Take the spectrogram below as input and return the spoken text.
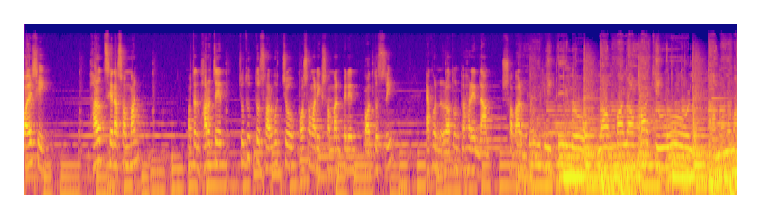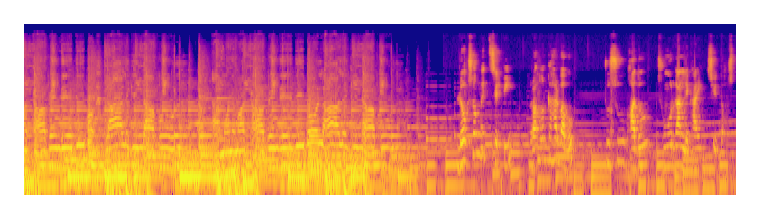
বয়সে ভারত সেরা সম্মান, অর্থাৎ ভারতের চতুর্থ সর্বোচ্চ অসামরিক সম্মান পেলেন পদ্মশ্রী। এখন রতন কাহারের নাম সবার মুখে। লম্বা লম্বা লাল গিন্দা মাথা বেঁধে দিব লাল লোকসঙ্গীত শিল্পী রতন কাহার বাবু টুসু, ভাদু, ঝুমুর গান লেখায় সিদ্ধহস্ত।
